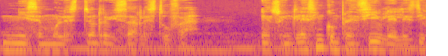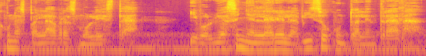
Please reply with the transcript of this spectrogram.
ni se molestó en revisar la estufa. En su inglés incomprensible les dijo unas palabras molesta y volvió a señalar el aviso junto a la entrada.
